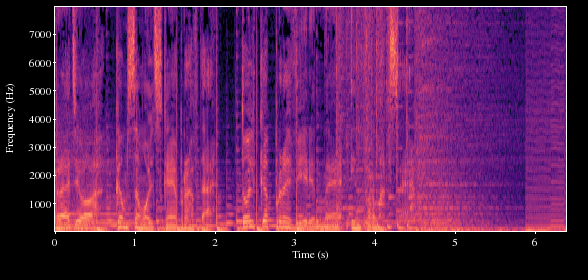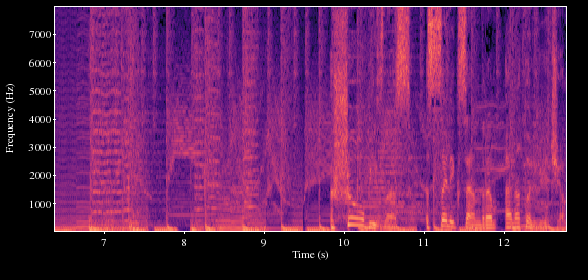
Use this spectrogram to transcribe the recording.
Радио «Комсомольская правда». Только проверенная информация. Шоу-бизнес с Александром Анатольевичем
